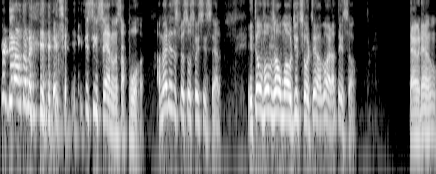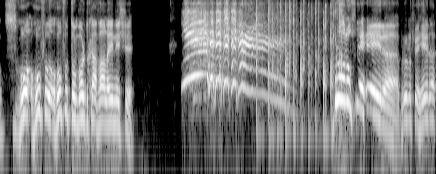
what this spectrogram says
Perdeu também. Tem que, ser, tem que ser sincero nessa porra. A maioria das pessoas foi sincera. Então vamos ao maldito sorteio agora, atenção. Rufo, rufo o tambor do cavalo aí, Nishi. Bruno Ferreira. Bruno Ferreira,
